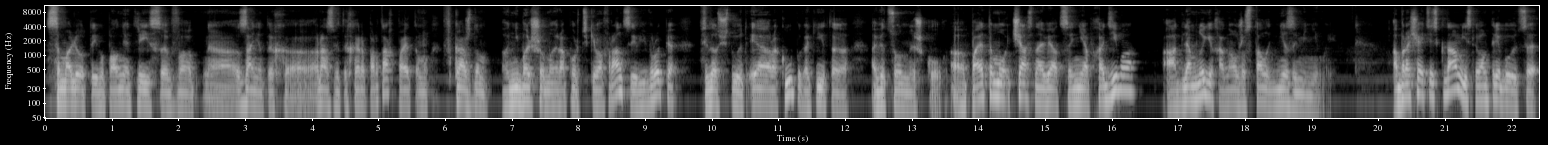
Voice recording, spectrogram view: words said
самолеты и выполнять рейсы в э, занятых, э, развитых аэропортах, поэтому в каждом небольшом аэропортике во Франции и в Европе всегда существуют и аэроклубы, какие-то авиационные школы. Э, поэтому частная авиация необходима, а для многих она уже стала незаменимой. Обращайтесь к нам, если вам требуются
